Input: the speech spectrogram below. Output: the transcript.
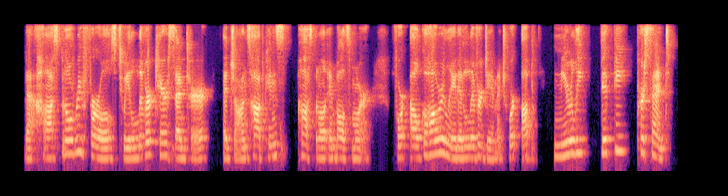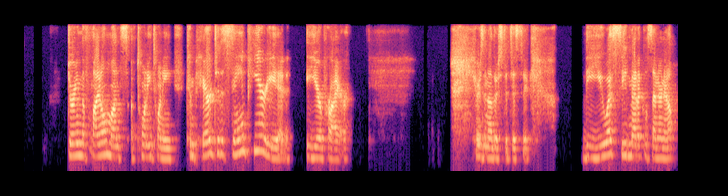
that hospital referrals to a liver care center at Johns Hopkins Hospital in Baltimore for alcohol related liver damage were up nearly 50% during the final months of 2020 compared to the same period a year prior. Here's another statistic. The USC Medical Center now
